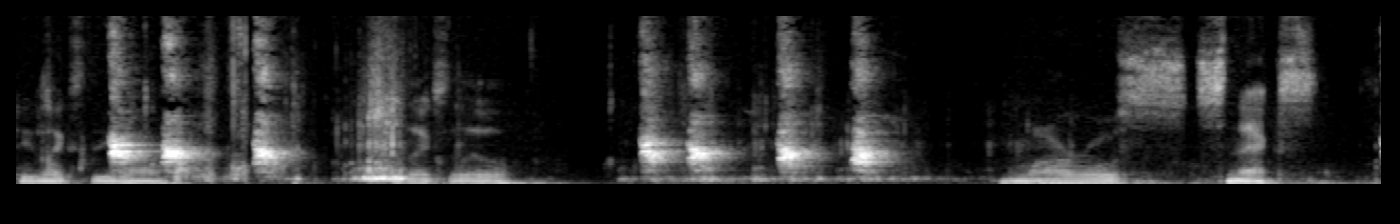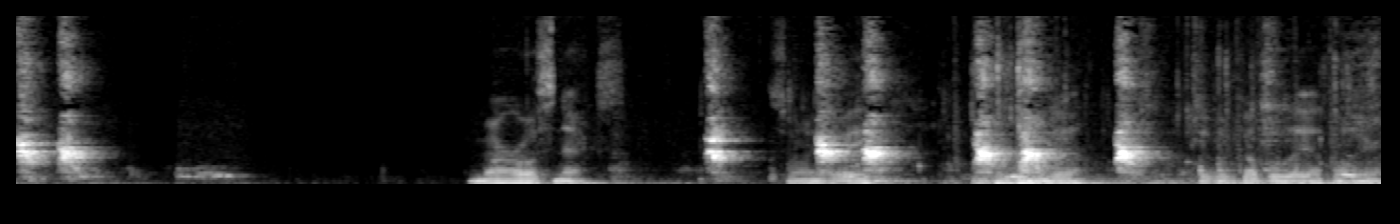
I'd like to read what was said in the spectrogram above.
she likes the uh, she likes the little Maro snacks. Snacks. Maro snacks. So anyway, I'm going to give a couple of Ethel here.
